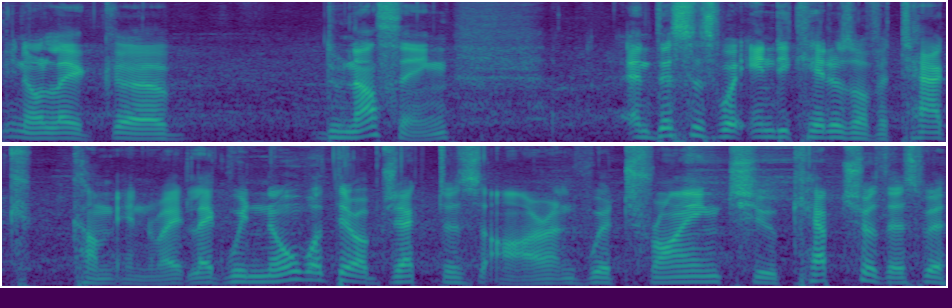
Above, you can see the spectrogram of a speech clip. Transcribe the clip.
you know like uh, do nothing. And this is where indicators of attack come in, right? Like we know what their objectives are and we're trying to capture this. We're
